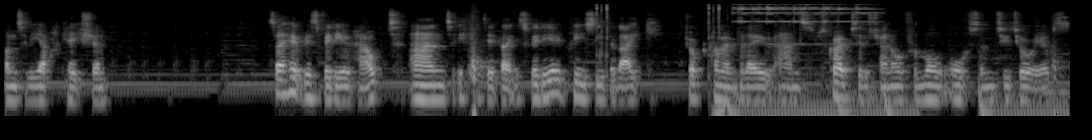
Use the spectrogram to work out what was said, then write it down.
onto the application. So I hope this video helped, and if you did like this video, please leave a like drop a comment below and subscribe to the channel for more awesome tutorials.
